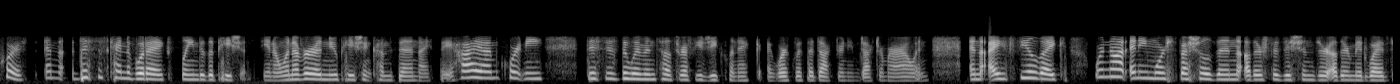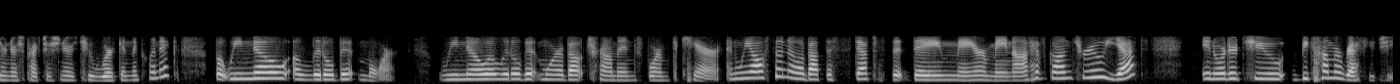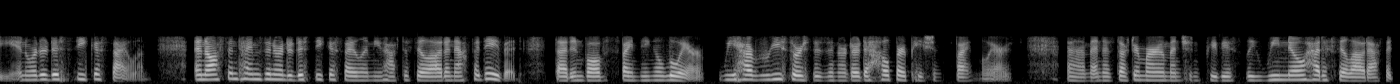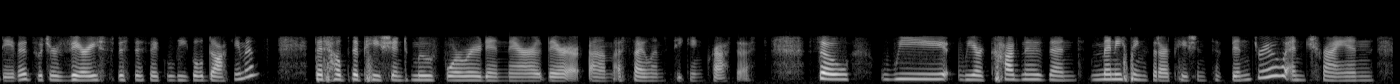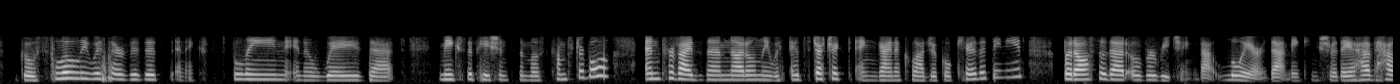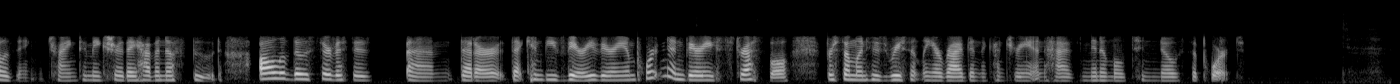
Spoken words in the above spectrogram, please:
Course. And this is kind of what I explain to the patients. You know, whenever a new patient comes in, I say, Hi, I'm Courtney. This is the Women's Health Refugee Clinic. I work with a doctor named Dr. Maru. And, and I feel like we're not any more special than other physicians or other midwives or nurse practitioners who work in the clinic, but we know a little bit more We know a little bit more about trauma informed care. And we also know about the steps that they may or may not have gone through yet in order to become a refugee, in order to seek asylum. And oftentimes, in order to seek asylum, you have to fill out an affidavit. That involves finding a lawyer. We have resources in order to help our patients find lawyers. Um, and as Dr. Maru mentioned previously, we know how to fill out affidavits, which are very specific legal documents that help the patient move forward in their their um, asylum seeking process. So we we are cognizant many things that our patients have been through and try and go slowly with our visits and explain in a way that makes the patients the most comfortable and provides them not only with obstetric and gynecological care that they need, but also that overreaching, that lawyer, that making sure they have housing, trying to make sure they have enough food. All of those services um, that are that can be very very important and very stressful for someone who's recently arrived in the country and has minimal to no support.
